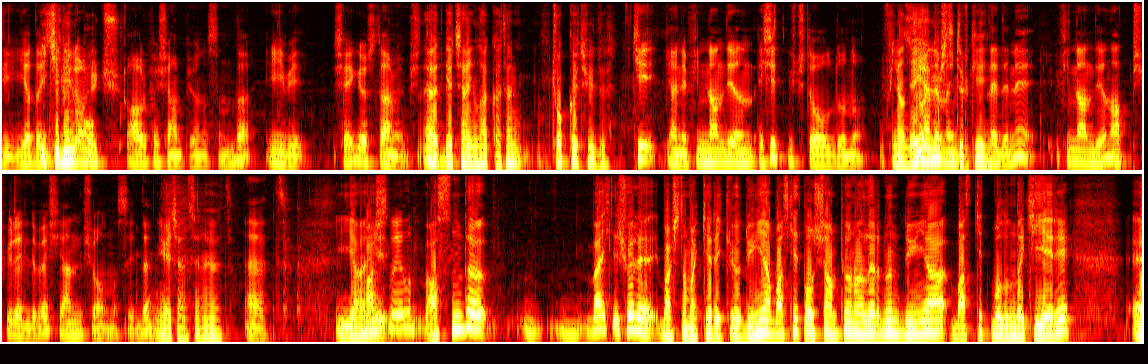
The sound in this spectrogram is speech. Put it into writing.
ya da 2013 Avrupa Şampiyonası'nda iyi bir şey göstermemişti. Evet geçen yıl hakikaten çok kötüydü. Ki yani Finlandiya'nın eşit güçte olduğunu Finlandiya yenmişti Türkiye'yi. Nedeni Finlandiya'nın 61-55 yenmiş olmasıydı. Geçen sene evet. Evet. Yani Başlayalım. Aslında belki de şöyle başlamak gerekiyor. Dünya basketbol şampiyonalarının dünya basketbolundaki yeri e,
